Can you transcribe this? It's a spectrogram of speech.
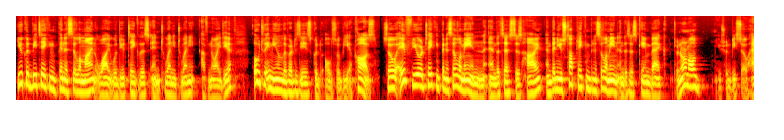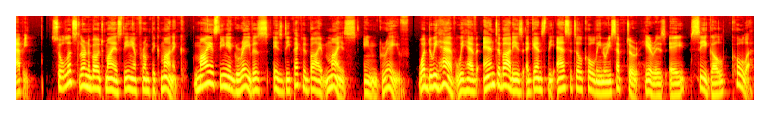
You could be taking penicillamine. Why would you take this in 2020? I have no idea autoimmune liver disease could also be a cause. So if you're taking penicillamine and the test is high, and then you stop taking penicillamine and the test came back to normal, you should be so happy. So let's learn about myasthenia from Picmonic. Myasthenia gravis is depicted by mice in grave. What do we have? We have antibodies against the acetylcholine receptor. Here is a seagull cola.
